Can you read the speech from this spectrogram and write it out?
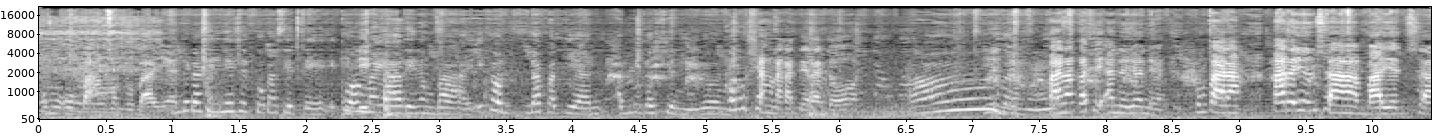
umuupa ang magbabayad. Hindi kasi inisip ko kasi, te, ikaw ang Hindi. may-ari ng bahay. Ikaw, dapat yan, obligasyon mo yun. Kung siyang nakatira doon. Yun yun. ganun. Parang kasi ano yun eh. Kung parang, para yun sa bayad sa,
